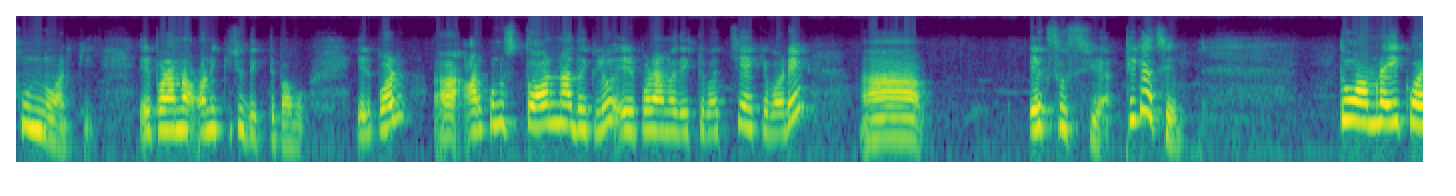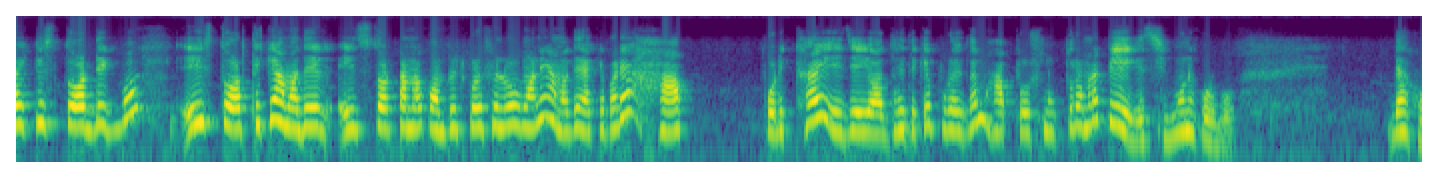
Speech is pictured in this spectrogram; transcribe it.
শূন্য আর কি এরপর আমরা অনেক কিছু দেখতে পাবো। এরপর আর কোনো স্তর না দেখলেও এরপর আমরা দেখতে পাচ্ছি একেবারে এক্সোসিয়ার ঠিক আছে? তো আমরা এই কয়েকটি স্তর দেখব। এই স্তর থেকে আমাদের, এই স্তরটা আমরা কমপ্লিট করে ফেলব। মানে আমাদের একেবারে হাফ পরীক্ষায় এই যে এই অধ্যায় থেকে পুরো একদম হাফ প্রশ্ন উত্তর আমরা পেয়ে গেছি, মনে করব। দেখো,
